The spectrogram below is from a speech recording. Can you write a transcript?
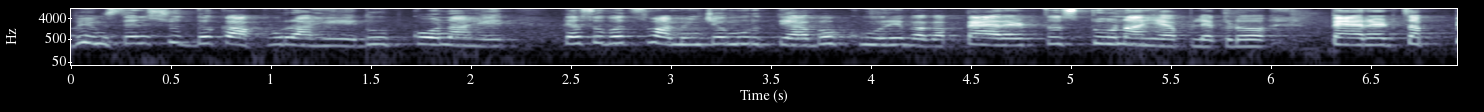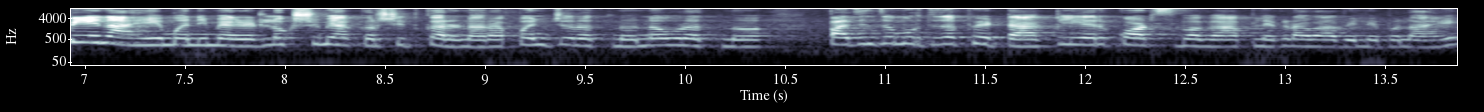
भीमसेन शुद्ध कापूर आहे धूपकोन आहेत? त्यासोबत स्वामींच्या मूर्त्या बखूर बघा. पॅरेटचं स्टोन आहे आपल्याकडं. पॅरेटचा पेन आहे मनी मॅग्नेट लक्ष्मी आकर्षित करणारा पंचरत्न नवरत्न. पाच इंच मूर्तीचा फेटा क्लिअर कॉट्स बघा आपल्याकडे अवेलेबल आहे.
